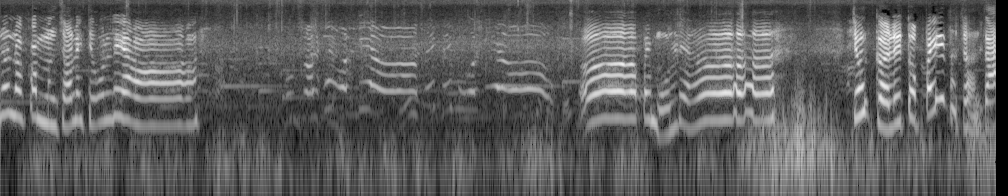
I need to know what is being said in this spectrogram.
nó nó có mình cho lên chỗ liều ơ bay muốn liều chúng cười lên tôi bay tôi chọn ra.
